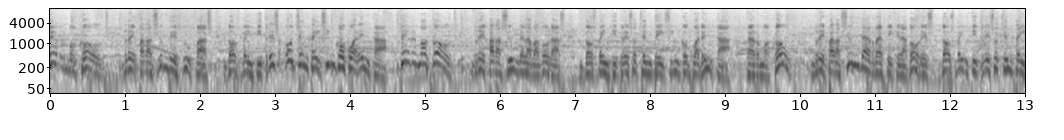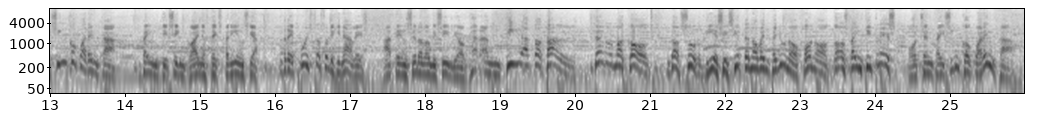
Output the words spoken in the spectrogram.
Thermocold, reparación de estufas, 223-8540. Thermocold, reparación de lavadoras, 223-8540. Thermocold, reparación de refrigeradores, 223-8540. 25 años de experiencia, repuestos originales, atención a domicilio, garantía total. Thermocold, 2 Sur 1791, fono 223-8540.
